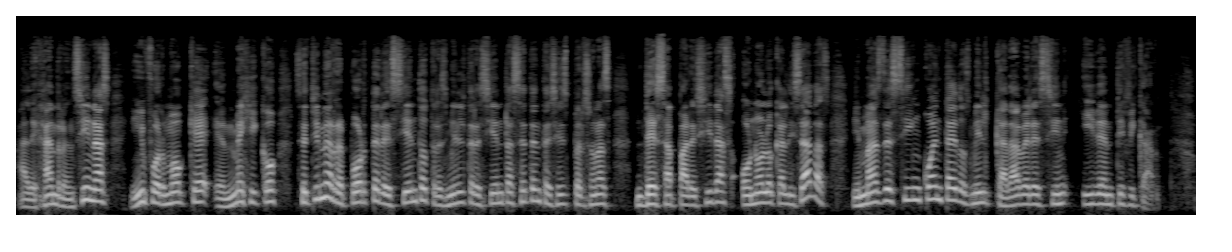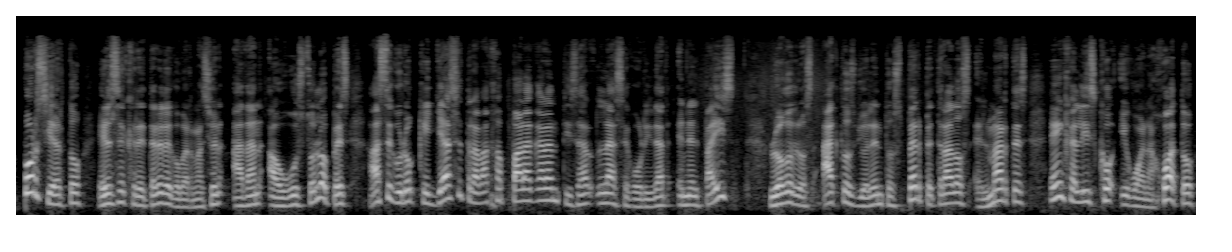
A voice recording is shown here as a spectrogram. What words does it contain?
Alejandro Encinas, informó que en México se tiene reporte de 103.376 personas desaparecidas o no localizadas y más de 52.000 cadáveres sin identificar. Por cierto, el secretario de Gobernación, Adán Augusto López, aseguró que ya se trabaja para garantizar la seguridad en el país, luego de los actos violentos perpetrados el martes en Jalisco y Guanajuato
